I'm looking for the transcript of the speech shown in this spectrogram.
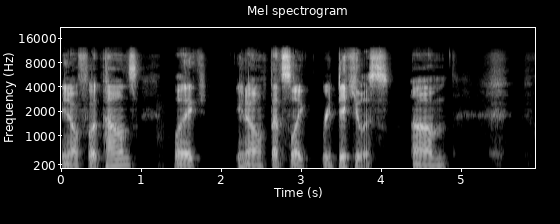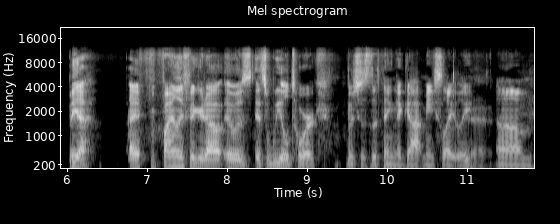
you know, foot pounds?" Like, you know, that's like ridiculous. Um but yeah, I f- finally figured out it was it's wheel torque, which is the thing that got me slightly. Yeah. Um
